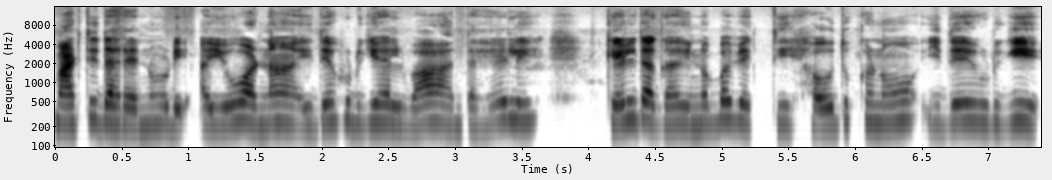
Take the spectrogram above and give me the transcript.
ಮಾಡ್ತಿದ್ದಾರೆ ನೋಡಿ. ಅಯ್ಯೋ ಅಣ್ಣ, ಇದೇ ಹುಡುಗಿ ಅಲ್ವಾ ಅಂತ ಹೇಳಿ ಕೇಳಿದಾಗ ಇನ್ನೊಬ್ಬ ವ್ಯಕ್ತಿ, ಹೌದು ಕಣೋ, ಇದೇ ಹುಡುಗಿ,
